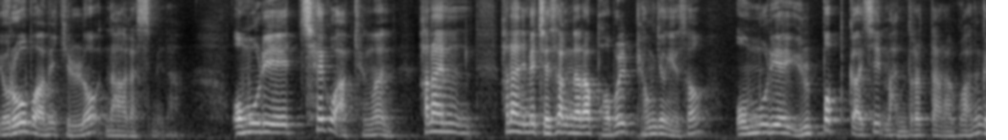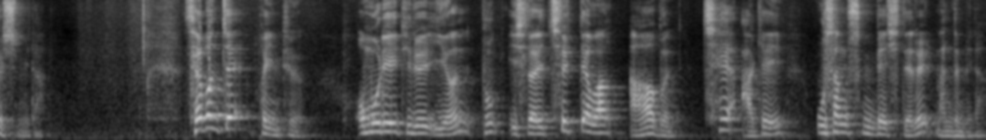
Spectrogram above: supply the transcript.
여로보암의 길로 나아갔습니다. 오므리의 최고 악행은 하나님 하나님의 제사장 나라 법을 변경해서 오므리의 율법까지 만들었다라고 하는 것입니다. 세 번째 포인트. 오므리의 뒤를 이은 북이스라엘 7대 왕 아합은 최악의 우상 숭배 시대를 만듭니다.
